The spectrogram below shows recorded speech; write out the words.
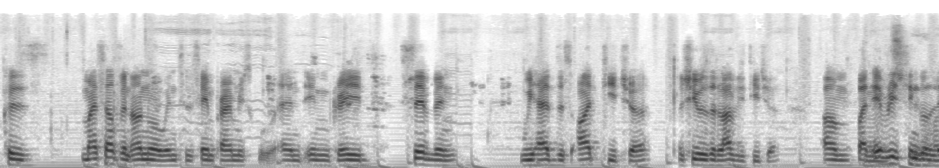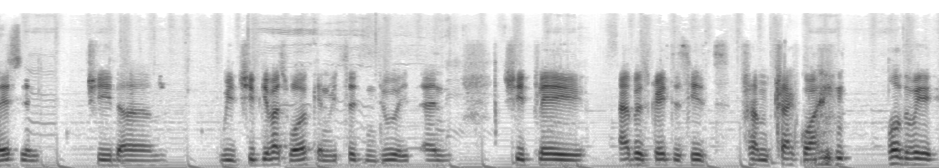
because myself and Anwar went to the same primary school and in grade seven we had this art teacher. She was a lovely teacher, um, but Mm, every single was. lesson she'd um, we she'd give us work and we'd sit and do it and she'd play ABBA's greatest hits from track one all the way,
